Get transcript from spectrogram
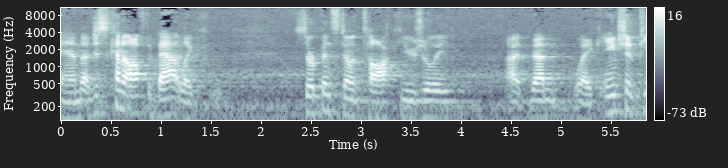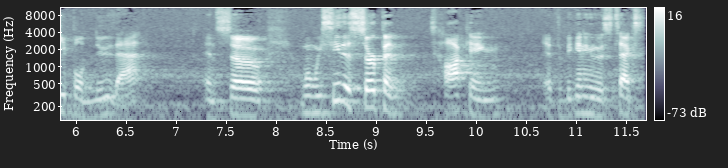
And uh, just kind of off the bat, like, serpents don't talk usually. Then, like, ancient people knew that. And so when we see the serpent talking at the beginning of this text,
